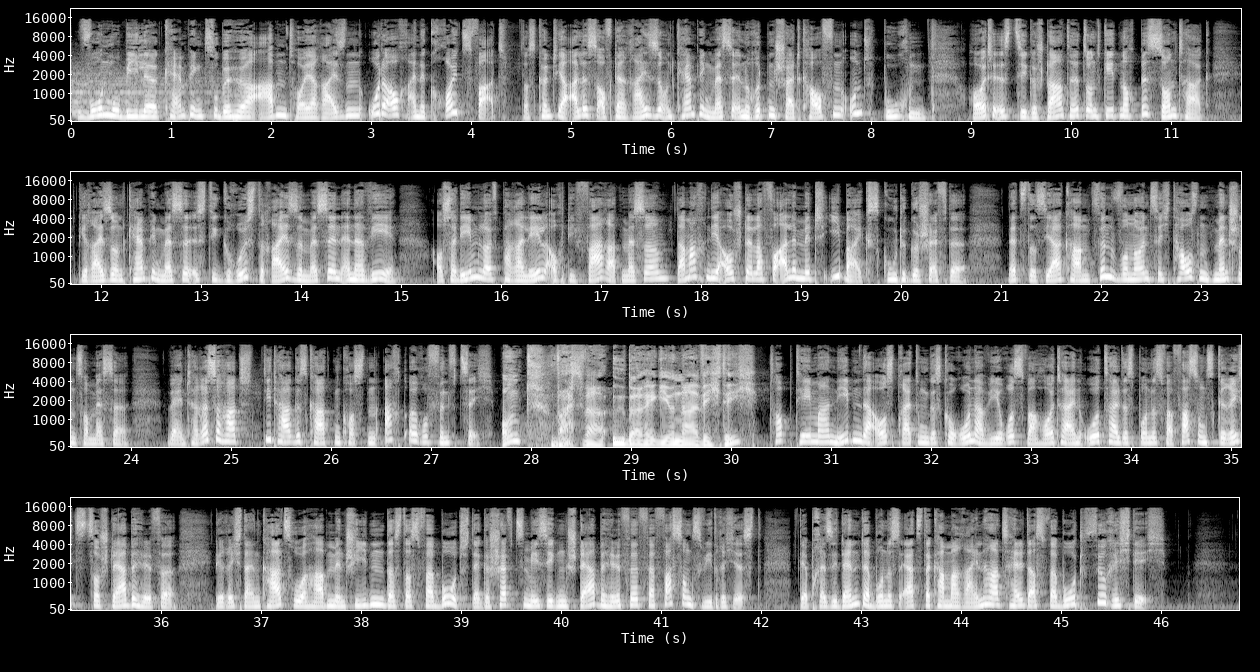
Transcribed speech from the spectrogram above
Wohnmobile, Campingzubehör, Abenteuerreisen oder auch eine Kreuzfahrt. Das könnt ihr alles auf der Reise- und Campingmesse in Rüttenscheid kaufen und buchen. Heute ist sie gestartet und geht noch bis Sonntag. Die Reise- und Campingmesse ist die größte Reisemesse in NRW. Außerdem läuft parallel auch die Fahrradmesse. Da machen die Aussteller vor allem mit E-Bikes gute Geschäfte. Letztes Jahr kamen 95.000 Menschen zur Messe. Wer Interesse hat, die Tageskarten kosten 8,50 Euro. Und was war überregional wichtig? Top-Thema neben der Ausbreitung des Coronavirus war heute ein Urteil des Bundesverfassungsgerichts zur Sterbehilfe. Die Richter in Karlsruhe haben entschieden, dass das Verbot der geschäftsmäßigen Sterbehilfe verfassungswidrig ist. Der Präsident der Bundesärztekammer Reinhardt hält das Verbot für richtig.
